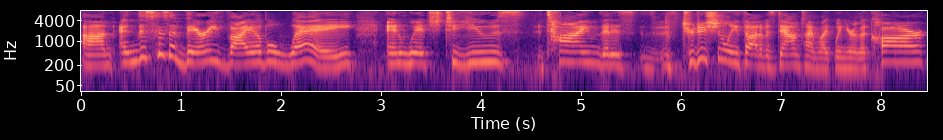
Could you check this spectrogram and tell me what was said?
Um, and this is a very viable way in which to use time that is traditionally thought of as downtime, like when you're in the car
